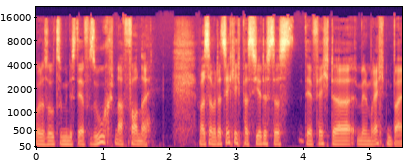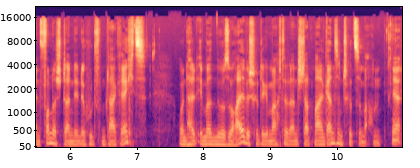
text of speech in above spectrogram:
oder so zumindest der Versuch, nach vorne. Was aber tatsächlich passiert ist, dass der Fechter mit dem rechten Bein vorne stand in der Hut vom Tag rechts und halt immer nur so halbe Schritte gemacht hat, anstatt mal einen ganzen Schritt zu machen. Ja.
